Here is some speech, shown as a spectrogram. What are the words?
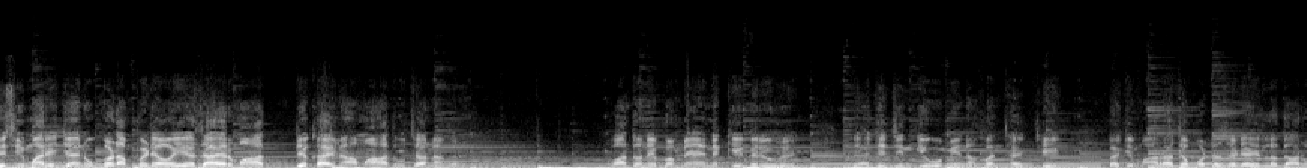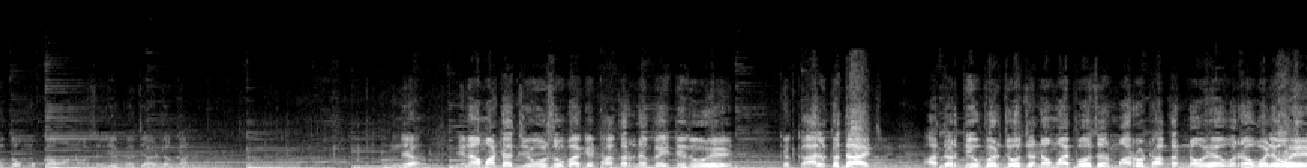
મારી જાય ને ઉકળામ પડ્યા હોય એ જાહેરમાં હાથ દેખાય ને આમાં હાથ ઊંચા ના કરે. વાંધો નહીં, પણ મેં નક્કી કર્યું છે કે આખી જિંદગી હોમી નાખવાની થાય ઠીક. બાકી મારા ઝપટે ચડ્યા એટલે દારૂ તો મુકાવાનો છે, એક હજાર ટકા. સમજ્યા? એના માટે જીવું છું. બાકી ઠાકરને કહી દીધું છે કે કાલ કદાચ આ ધરતી ઉપર જો જન્મ આપ્યો છે મારો ઠાકર નવે વર વળ્યો છે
